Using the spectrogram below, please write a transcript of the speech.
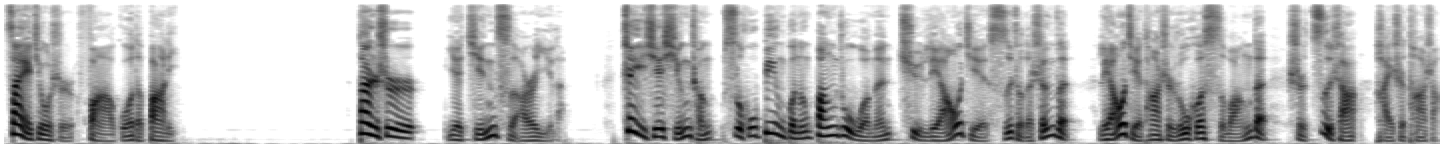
再就是法国的巴黎。但是也仅此而已了，这些行程似乎并不能帮助我们去了解死者的身份，了解他是如何死亡的，是自杀还是他杀。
